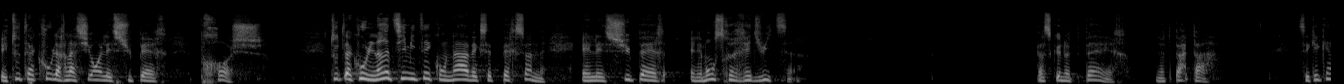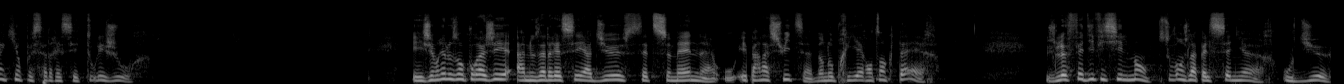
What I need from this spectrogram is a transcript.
Et tout à coup, la relation, elle est super proche. Tout à coup, l'intimité qu'on a avec cette personne, elle est super, elle est monstre réduite. Parce que notre Père, notre Papa, c'est quelqu'un à qui on peut s'adresser tous les jours. Et j'aimerais nous encourager à nous adresser à Dieu cette semaine et par la suite dans nos prières en tant que Père. Je le fais difficilement. Souvent, je l'appelle Seigneur ou Dieu,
